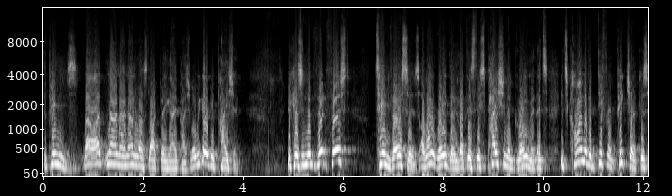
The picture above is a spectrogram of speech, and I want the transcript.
Depends. Well, I, no, no, none of us like being a patient. But we've got to be patient. Because in the first 10 verses. I won't read them, but there's this patient agreement. It's, it's kind of a different picture because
